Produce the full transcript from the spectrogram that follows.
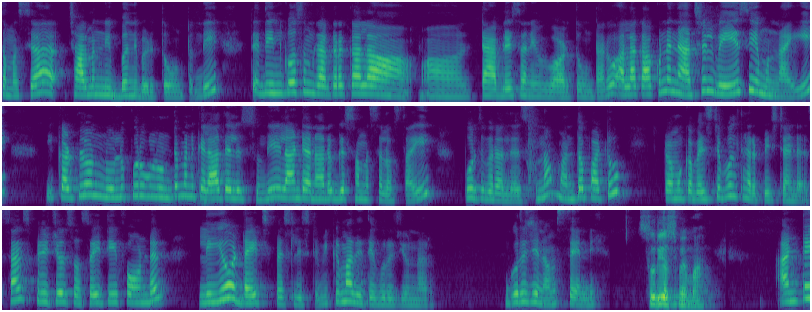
సమస్య చాలామందిని ఇబ్బంది పెడుతూ ఉంటుంది. అయితే దీనికోసం రకరకాల ట్యాబ్లెట్స్ అనేవి వాడుతూ ఉంటారు. అలా కాకుండా న్యాచురల్ వేస్ ఏమున్నాయి? ఈ కడుపులో నులు పురుగులు ఉంటే మనకి ఎలా తెలుస్తుంది? ఎలాంటి అనారోగ్య సమస్యలు వస్తాయి? పూర్తి వివరాలు తెలుసుకుందాం. మనతో పాటు ప్రముఖ vegetable therapist and sun spiritual society founder Leo diet specialist Vikramaditya Guruji ఉన్నారు. గురుజీ నమస్తే అండి. సూర్యోస్మేమ అంటే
